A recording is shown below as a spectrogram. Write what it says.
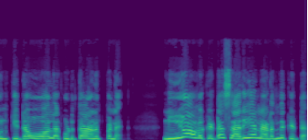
உன்கிட்ட ஓலை கொடுத்து அனுப்புனேன். நீயும் அவகிட்ட சரியா நடந்துக்கிட்ட.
